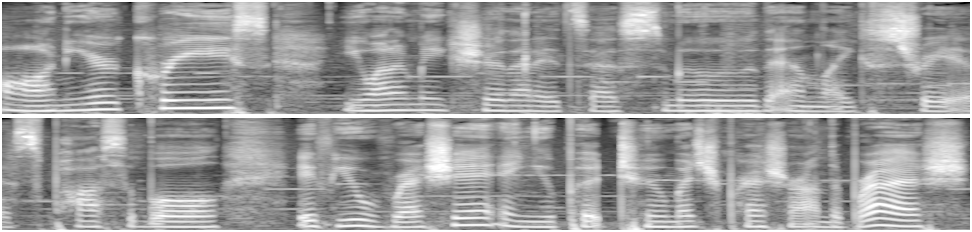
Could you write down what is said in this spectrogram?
on your crease. You want to make sure that it's as smooth and like straight as possible. If you rush it and you put too much pressure on the brush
